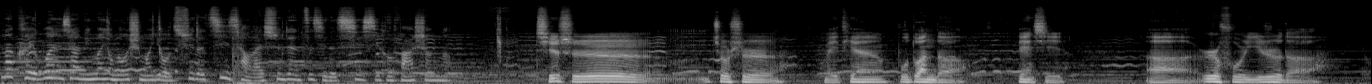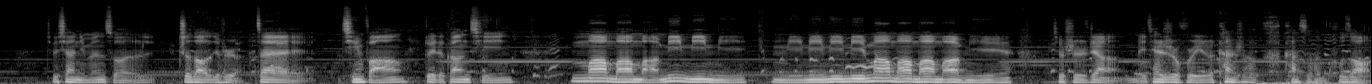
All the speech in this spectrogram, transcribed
那可以问一下，你们有没有什么有趣的技巧来训练自己的气息和发声呢？其实嗯就是每天不断的练习，呃，日复一日的，就像你们所知道的，就是在琴房对着钢琴，妈妈妈咪咪咪咪咪咪咪妈妈妈妈咪，就是这样，每天日复一日，看似看似很枯燥，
